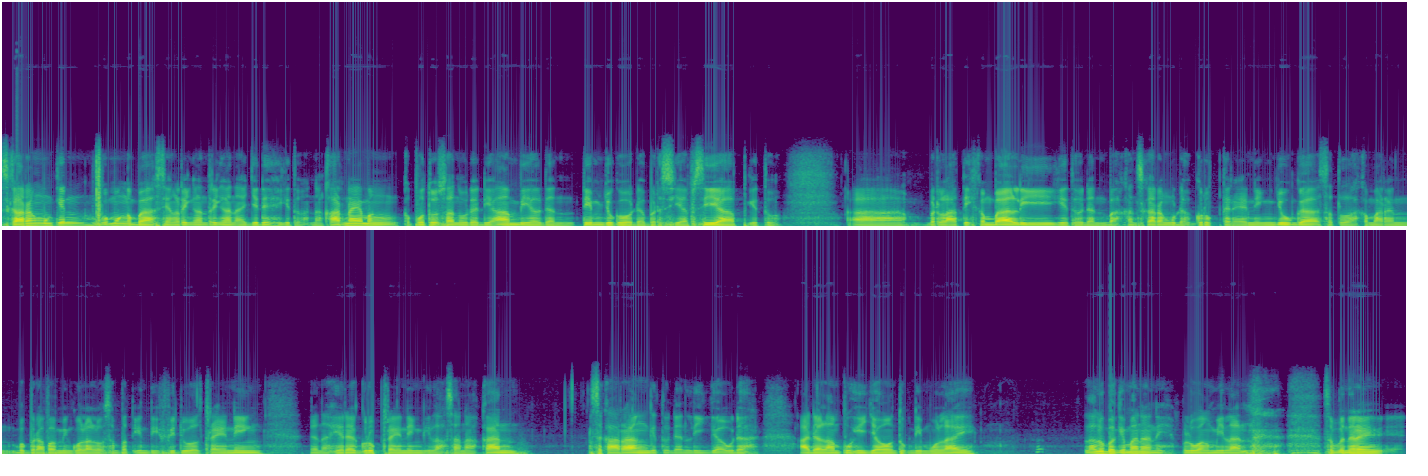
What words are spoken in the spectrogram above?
sekarang mungkin gue mau ngebahas yang ringan-ringan aja deh gitu. Nah, karena emang keputusan udah diambil dan tim juga udah bersiap-siap gitu. Uh, berlatih kembali gitu dan bahkan sekarang udah grup training juga setelah kemarin beberapa minggu lalu sempat individual training dan akhirnya grup training dilaksanakan sekarang gitu dan liga udah ada lampu hijau untuk dimulai. Lalu bagaimana nih peluang Milan? Sebenarnya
